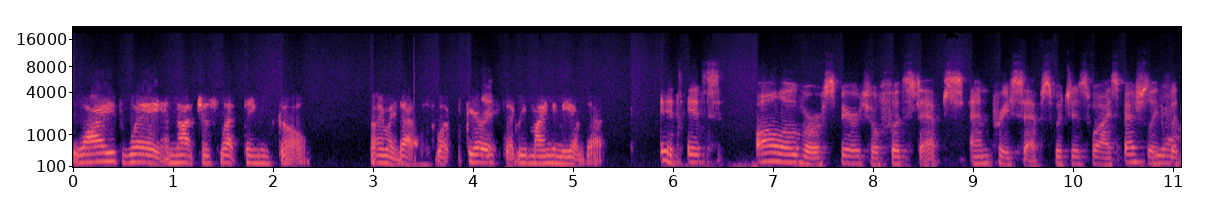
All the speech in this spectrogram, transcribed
wise way and not just let things go. So anyway, that's what Gary said, reminded me of that. It, it's all over spiritual footsteps and precepts, which is why, especially yeah. foot,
